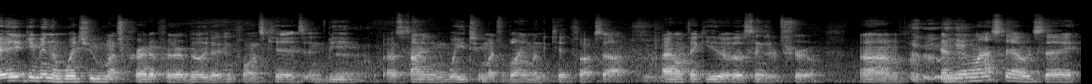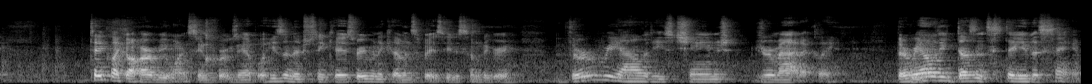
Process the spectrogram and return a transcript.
a giving them way too much credit for their ability to influence kids, and b assigning way too much blame when the kid fucks up. I don't think either of those things are true. Um, and then lastly, I would say, take like a Harvey Weinstein for example. He's an interesting case, or even a Kevin Spacey to some degree. Their realities change dramatically. Their reality doesn't stay the same.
